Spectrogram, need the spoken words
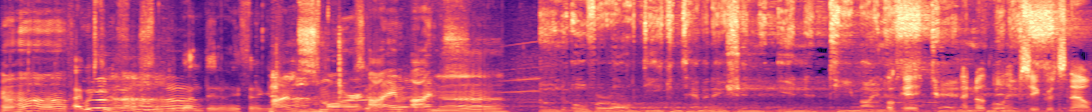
Uh huh. I wish the button did anything. I'm smart. I'm I'm Own overall decontamination in T minus Okay, 10 I know the lamp secrets now.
